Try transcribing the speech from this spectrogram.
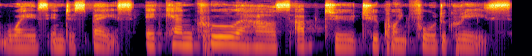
waves into space. It can cool a house up to 2.4 degrees,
